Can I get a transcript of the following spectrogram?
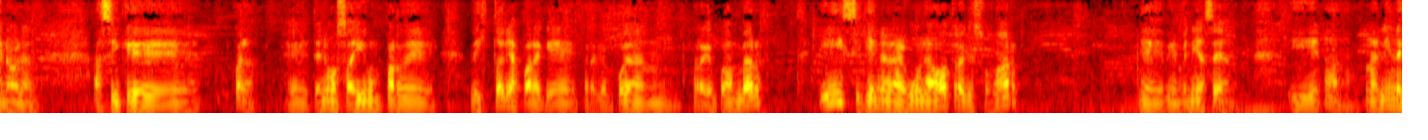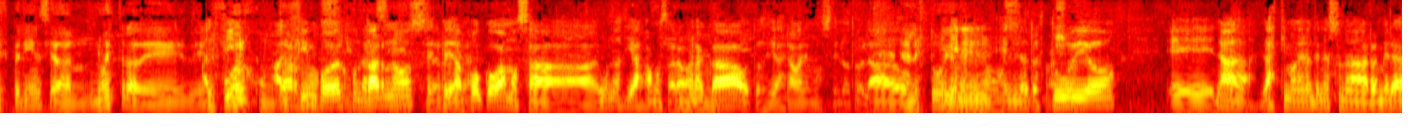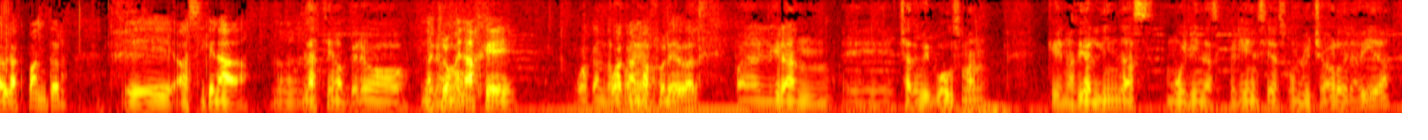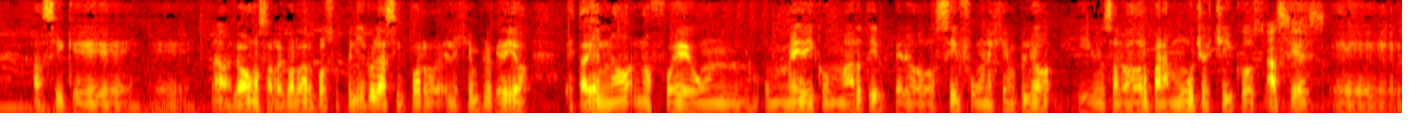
Nolan. Así que, bueno, eh, tenemos ahí un par de, de historias para que, para que puedan, para que puedan ver. Y si tienen alguna otra que sumar, eh, bienvenidas sean. Y nada, una linda experiencia nuestra de, de al poder fin, juntarnos. al fin poder juntarnos, este, a poco vamos a, algunos días vamos a grabar Mm. acá, otros días grabaremos en otro lado. En el estudio en el, tenemos en el otro estudio. Eh, nada, lástima que no tenés una remera de Black Panther, eh, así que nada. no- Lástima, pero. nuestro pero homenaje Wakanda, Wakanda Forever. Forever. para el gran eh, Chadwick Boseman, que nos dio lindas, muy lindas experiencias, un luchador de la vida. Así que, eh, nada, lo vamos a recordar por sus películas y por el ejemplo que dio. Está bien, no, no fue un, un médico, un mártir, pero sí fue un ejemplo y un salvador para muchos chicos. Así es. Eh,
